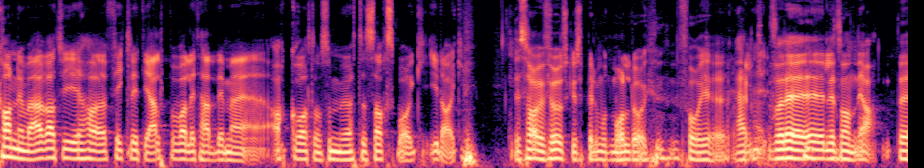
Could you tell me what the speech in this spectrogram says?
Kan jo være at vi har, fikk litt hjelp og var litt heldige med akkurat de som møter Sarpsborg i dag. Det sa vi før vi skulle spille mot Molde òg, forrige helg. Så det er litt sånn, ja det,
